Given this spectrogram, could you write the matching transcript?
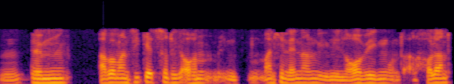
Mhm. Ähm, aber man sieht jetzt natürlich auch in, in manchen Ländern, wie in Norwegen und Holland,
